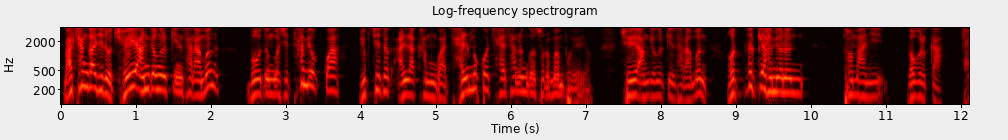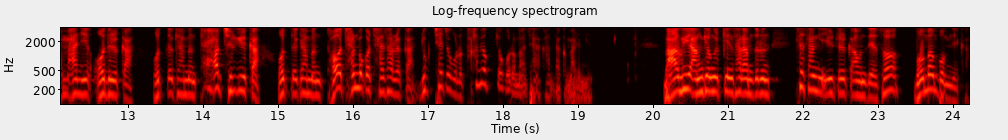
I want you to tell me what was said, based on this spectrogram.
마찬가지로 죄의 안경을 낀 사람은 모든 것이 탐욕과 육체적 안락함과 잘 먹고 잘 사는 것으로만 보여요. 죄의 안경을 낀 사람은 어떻게 하면 더 많이 먹을까 더 많이 얻을까 어떻게 하면 더 즐길까 어떻게 하면 더 잘 먹고 잘 살을까 육체적으로 탐욕적으로만 생각한다 그 말입니다. 마귀의 안경을 낀 사람들은 세상의 일들 가운데서 뭐만 봅니까?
